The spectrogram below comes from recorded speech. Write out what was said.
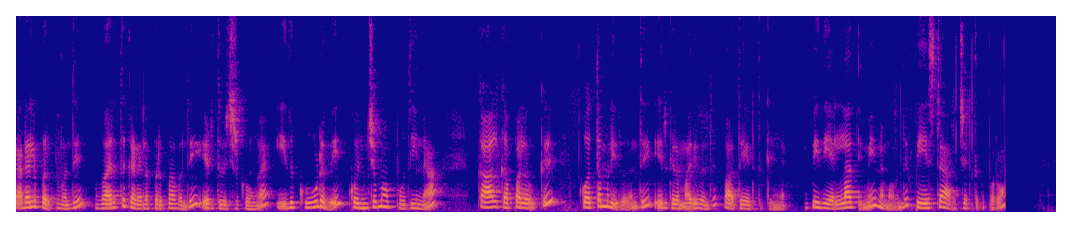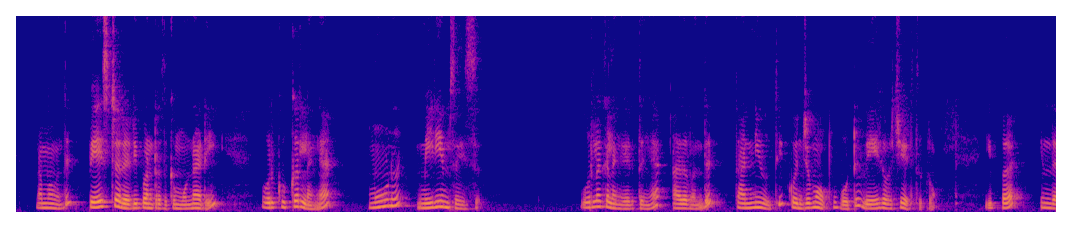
கடலைப்பருப்பு வந்து வறுத்து கடலைப்பருப்பாக வந்து எடுத்து வச்சுருக்கோங்க. இது கூடவே கொஞ்சமாக புதினா கால் கப் அளவுக்கு கொத்தமல்லி வந்து இருக்கிற மாதிரி வந்து பார்த்து எடுத்துக்கோங்க. இப்போ இது எல்லாத்தையுமே நம்ம வந்து பேஸ்ட்டாக அரைச்சி எடுத்துக்க போகிறோம் நம்ம வந்து பேஸ்ட்டை ரெடி பண்ணுறதுக்கு முன்னாடி ஒரு குக்கர்லங்க மூணு மீடியம் சைஸு உருளைக்கிழங்கு எடுத்துங்க. அதை வந்து தண்ணி ஊற்றி கொஞ்சமாக உப்பு போட்டு வேக வச்சு எடுத்துக்கிறோம். இப்போ இந்த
